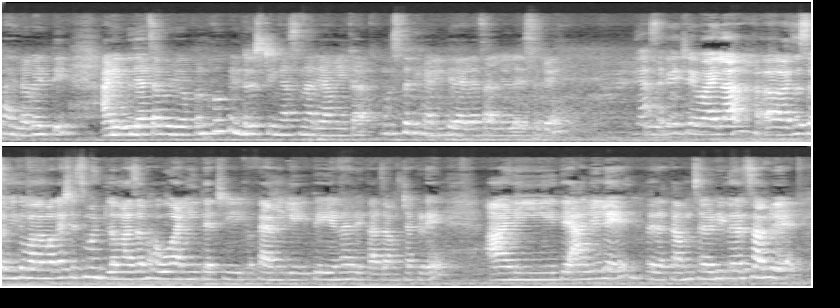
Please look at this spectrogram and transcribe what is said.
पाहायला भेटतील. आणि उद्याचा व्हिडिओ पण खूप इंटरेस्टिंग असणार आहे. आम्ही एका मस्त ठिकाणी फिरायला चाललेलो आहे सगळे. या सगळे जेवायला जसं मी तुम्हाला मगाशीच म्हटलं माझा भाऊ आणि त्याची फॅमिली ते येणार आहेत आज आमच्याकडे. आणि ते आलेले आहेत. तर आता आमचं डिनर चालू आहे.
